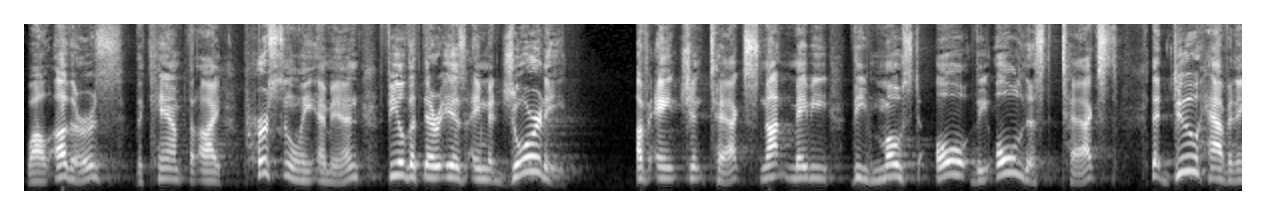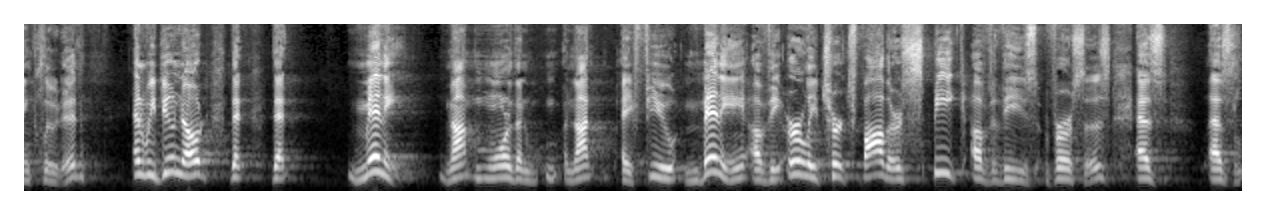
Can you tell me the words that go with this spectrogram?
While others, the camp that I personally am in, feel that there is a majority of ancient texts, not maybe the most old, the oldest text, that do have it included. And we do note that, that many, not more than, not a few, many of the early church fathers speak of these verses as, as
